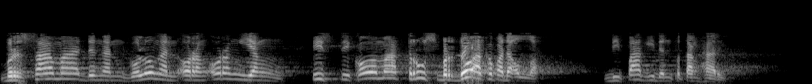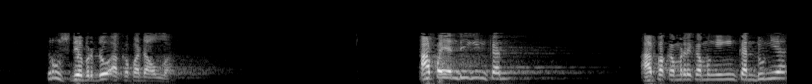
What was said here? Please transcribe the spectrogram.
Bersama dengan golongan orang-orang yang istiqomah terus berdoa kepada Allah di pagi dan petang hari. Terus dia berdoa kepada Allah. Apa yang diinginkan? Apakah mereka menginginkan dunia?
